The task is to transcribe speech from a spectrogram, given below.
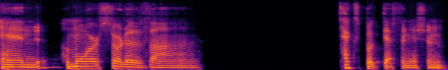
And a more sort of uh, textbook definition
